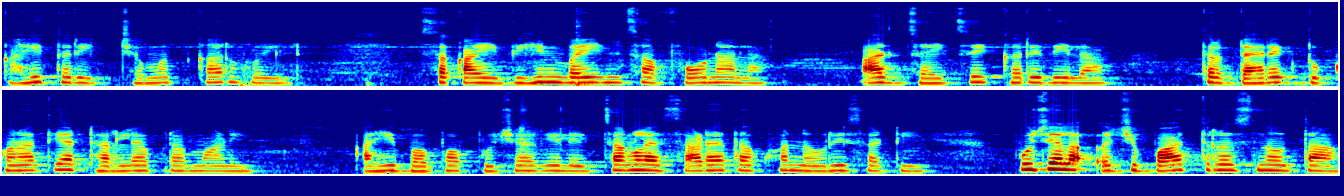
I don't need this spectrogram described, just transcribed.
काहीतरी चमत्कार होईल. सकाळी विहीनबाईंचा फोन आला. आज जायचे खरेदीला. तर डायरेक्ट दुकानात या ठरल्याप्रमाणे. आई बाबा पूजा गेले. चांगल्या साड्या दाखवा नवरीसाठी. पूजाला अजिबात रस नव्हता.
